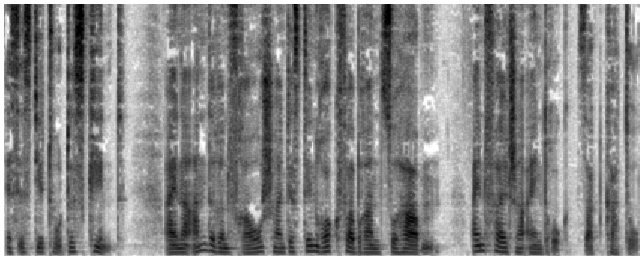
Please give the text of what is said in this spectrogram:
Es ist ihr totes Kind. Einer anderen Frau scheint es den Rock verbrannt zu haben. Ein falscher Eindruck, sagt Kato.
